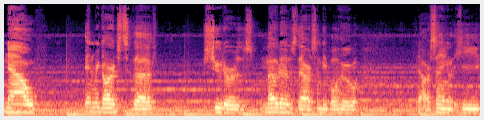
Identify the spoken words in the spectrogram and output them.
Now, in regards to the shooter's motives, there are some people who, you know, are saying that he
